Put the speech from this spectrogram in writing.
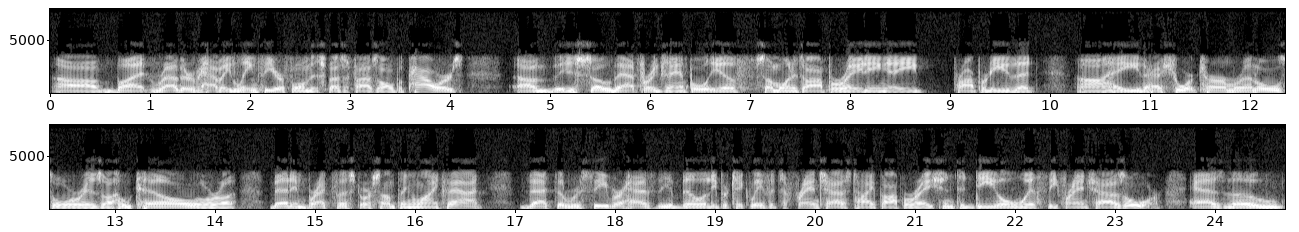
uh, but rather have a lengthier form that specifies all the powers. Um, so that, for example, if someone is operating a property that uh, either has short-term rentals or is a hotel or a bed and breakfast or something like that, that the receiver has the ability, particularly if it's a franchise type operation, to deal with the franchisor as though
